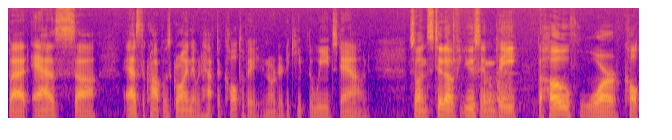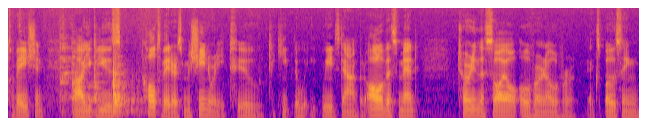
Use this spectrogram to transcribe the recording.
but as uh, as the crop was growing, they would have to cultivate in order to keep the weeds down. So instead of using the, the hoe for cultivation, uh, you could use cultivators, machinery, to, to keep the weeds down. But all of this meant turning the soil over and over, exposing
